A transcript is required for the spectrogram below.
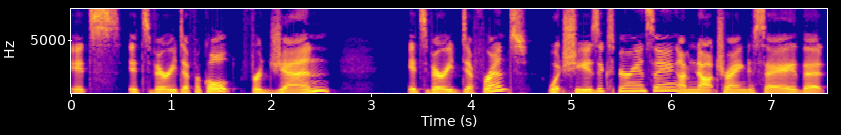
it's it's very difficult for Jen. It's very different what she is experiencing. I'm not trying to say that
